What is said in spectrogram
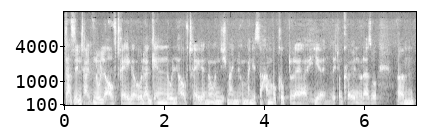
da sind halt null Aufträge oder gen null Aufträge. Ne? Und ich meine, wenn man jetzt nach Hamburg guckt oder hier in Richtung Köln oder so, ähm,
